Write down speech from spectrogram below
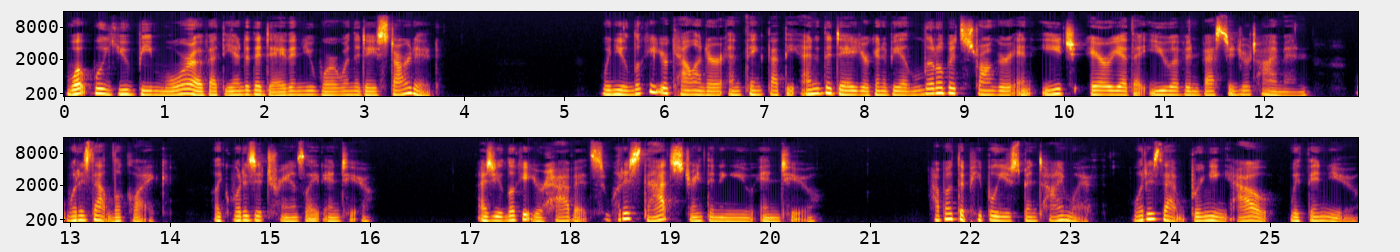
What will you be more of at the end of the day than you were when the day started? When you look at your calendar and think that the end of the day you're going to be a little bit stronger in each area that you have invested your time in, what does that look like? Like, what does it translate into? As you look at your habits, what is that strengthening you into? How about the people you spend time with? What is that bringing out within you?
